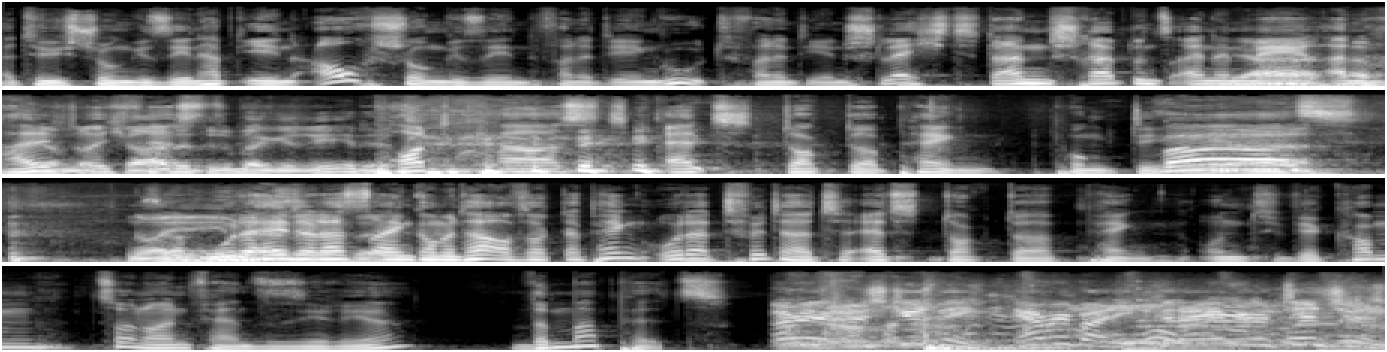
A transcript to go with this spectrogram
natürlich schon gesehen. Habt ihr ihn auch schon gesehen? Fandet ihr ihn gut? Fandet ihr ihn schlecht? Dann schreibt uns eine ja, Mail an haltet euch fest. Drüber geredet. Podcast at drpeng.de. Was? oder hinterlasst einen Kommentar auf Dr. Peng oder twittert at Dr. Peng. Und wir kommen zur neuen Fernsehserie The Muppets. Excuse me, everybody, can I have your attention?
